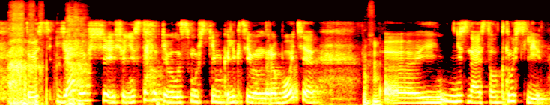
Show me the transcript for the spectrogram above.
То есть я вообще еще не сталкивалась с мужским коллективом на работе, э, и не знаю, столкнусь ли.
